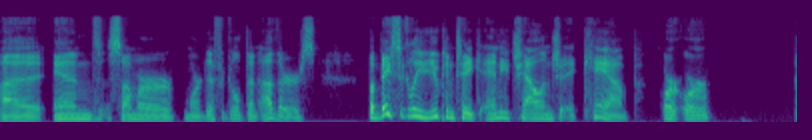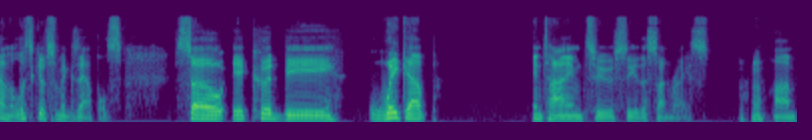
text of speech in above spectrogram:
uh and some are more difficult than others. But basically you can take any challenge at camp or or i don't know let's give some examples. So it could be wake up in time to see the sunrise. Mhm. um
